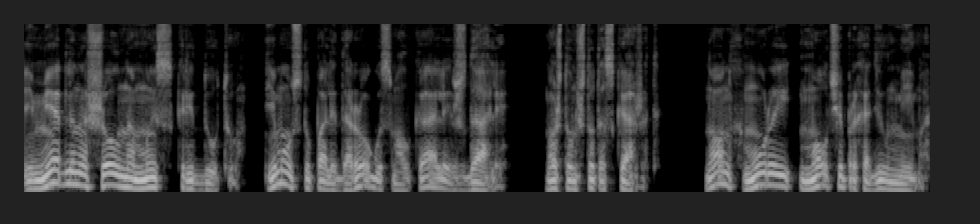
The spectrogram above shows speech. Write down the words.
и медленно шел на мыс к редуту. Ему уступали дорогу, смолкали, ждали. Может, он что-то скажет. Но он, хмурый, молча проходил мимо.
